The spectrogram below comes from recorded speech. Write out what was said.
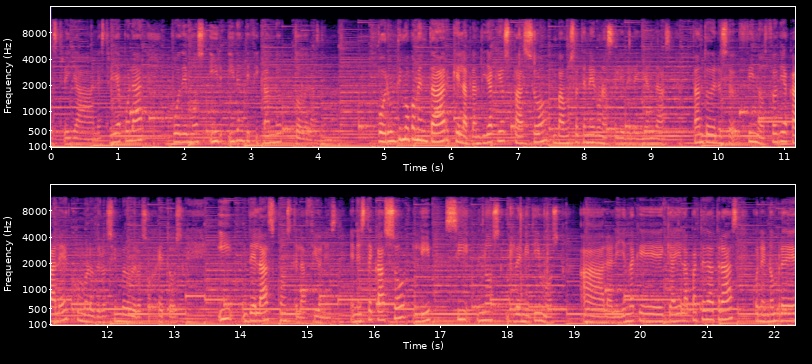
estrella, la estrella polar, podemos ir identificando todas las demás. Por último comentar que en la plantilla que os paso vamos a tener una serie de leyendas, tanto de los signos zodiacales como los de los símbolos de los objetos y de las constelaciones. En este caso, LIP si nos remitimos a la leyenda que, que, hay en la parte de atrás con el nombre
